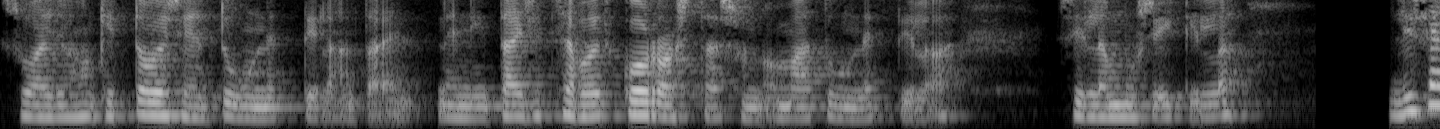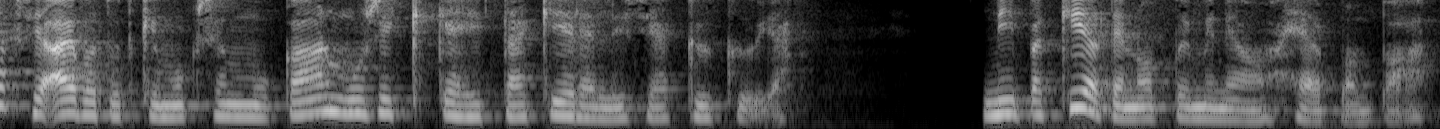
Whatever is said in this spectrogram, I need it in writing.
sua johonkin toiseen tunnetilaan, tai, tai sitten sä voit korostaa sun omaa tunnetilaa sillä musiikilla. Lisäksi aivotutkimuksen mukaan musiikki kehittää kielellisiä kykyjä. Niinpä kielten oppiminen on helpompaa.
